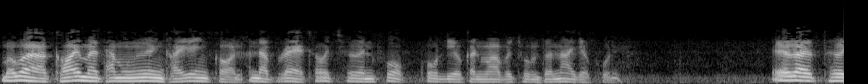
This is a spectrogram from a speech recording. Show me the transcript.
เมื่อว่าคอยมาทำเงื่อนไขเองก่อน อันดับแรกเขาเชิญพวกพวกเดียวกันมาประชุมต่อหน้าเจ้าคุณ แล้วก็เธอ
